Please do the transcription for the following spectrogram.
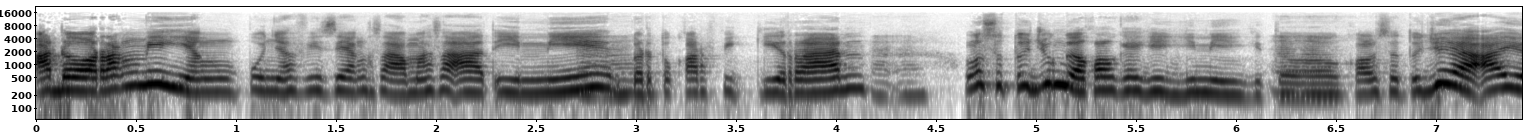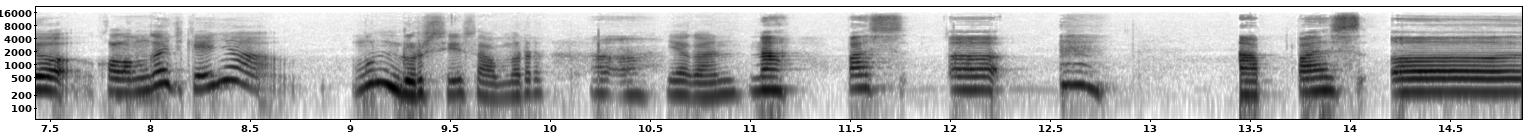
ada orang nih yang punya visi yang sama saat ini bertukar pikiran. Mm-mm. lo setuju nggak kalau kayak gini gitu? Kalau setuju ya ayo kalau enggak kayaknya mundur sih Summer. Heeh. ya kan? Nah, pas eh, Nah, pas eh,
